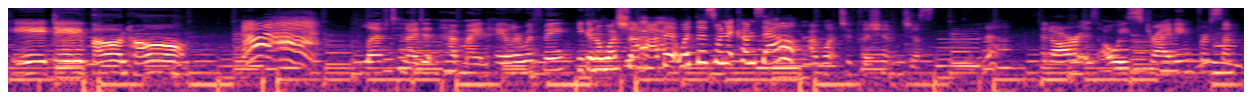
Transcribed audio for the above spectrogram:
Kitty phone home. Ah! Left and I didn't have my inhaler with me. You gonna watch The Hobbit with us when it comes out? I want to push him just good enough. Hadar is always striving for something.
